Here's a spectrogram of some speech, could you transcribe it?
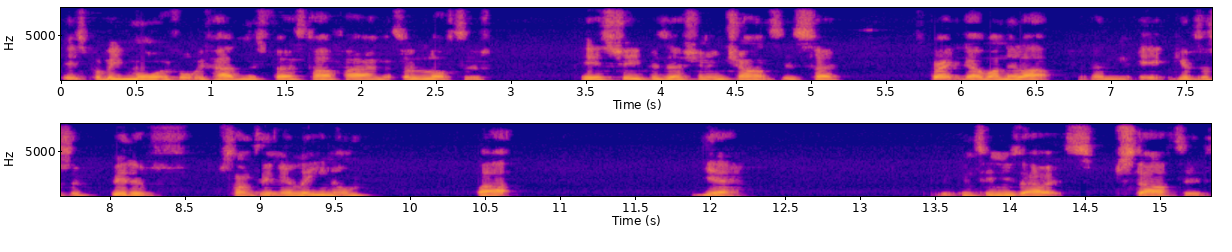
it's probably more of what we've had in this first half hour, and that's a lot of PSG possession and chances. So it's great to go 1 0 up, and it gives us a bit of something to lean on. But yeah, it continues how it's started.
